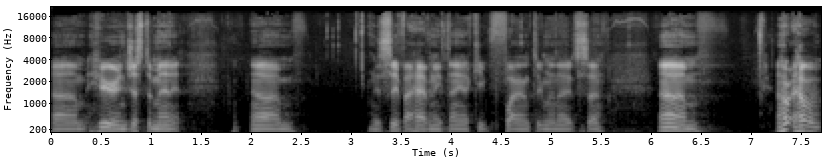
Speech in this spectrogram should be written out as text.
um, here in just a minute. Um, let's see if I have anything. I keep flying through my notes. So um, I'll,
